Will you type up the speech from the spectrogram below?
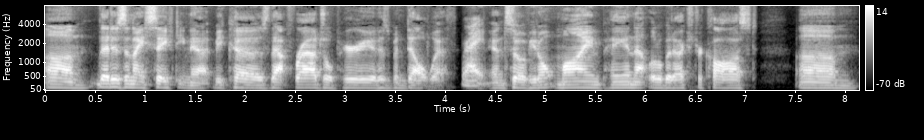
Um, that is a nice safety net because that fragile period has been dealt with. Right. And so if you don't mind paying that little bit extra cost, um,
